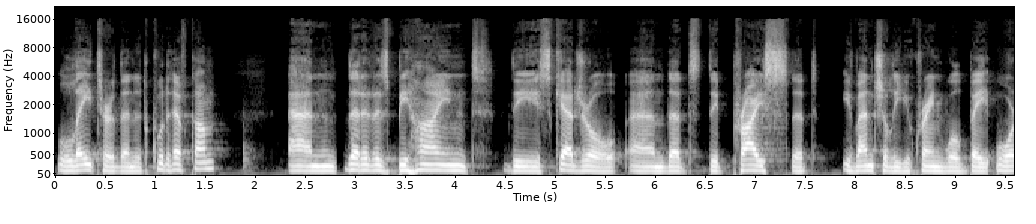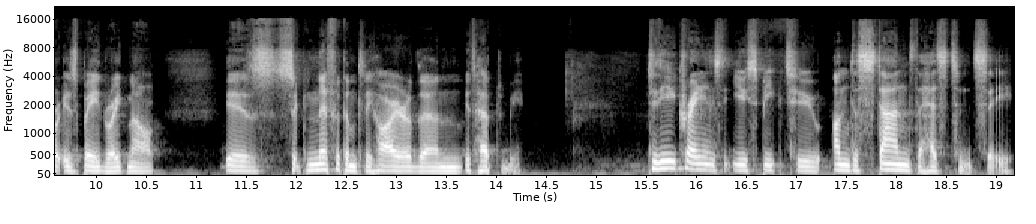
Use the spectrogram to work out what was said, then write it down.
later than it could have come and that it is behind the schedule and that the price that eventually Ukraine will pay or is paid right now is significantly higher than it had to be. Do the Ukrainians that you speak to understand the hesitancy,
